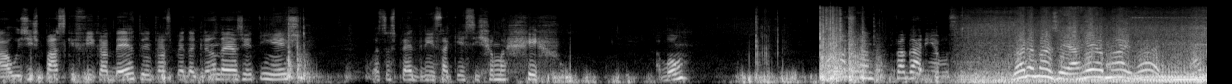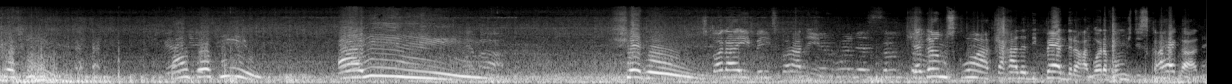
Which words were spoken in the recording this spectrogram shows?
Ah, os espaços que ficam abertos entre as pedras grandes, aí a gente enche com essas pedrinhas. Isso aqui se chama checho. Tá bom? Vou mostrando devagarinho a vocês. Bora, Mazé, arreia mais, vai! Um pouquinho! Um pouquinho! Aí! Chegou! Escora aí, bem escoradinho. Chegamos com a carrada de pedra, agora vamos descarregar, né?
